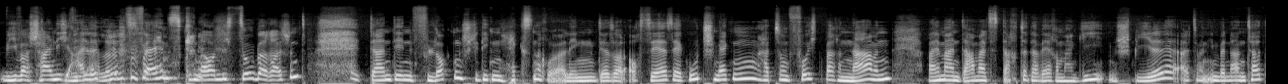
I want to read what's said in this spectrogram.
wie wahrscheinlich wie alle, alle. Pilzfans, genau, nicht so überraschend. Dann den flockenstieligen Hexenröhrling, der soll auch sehr, sehr gut schmecken, hat so einen furchtbaren Namen, weil man damals dachte, da wäre Magie im Spiel, als man ihn benannt hat.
